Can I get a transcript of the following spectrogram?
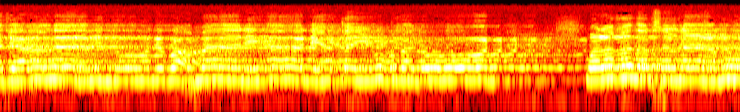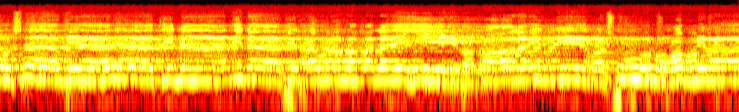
أجعلنا من دون الرحمن آلهة يعبدون. ولقد أرسلنا موسى بآياتنا رب العالمين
